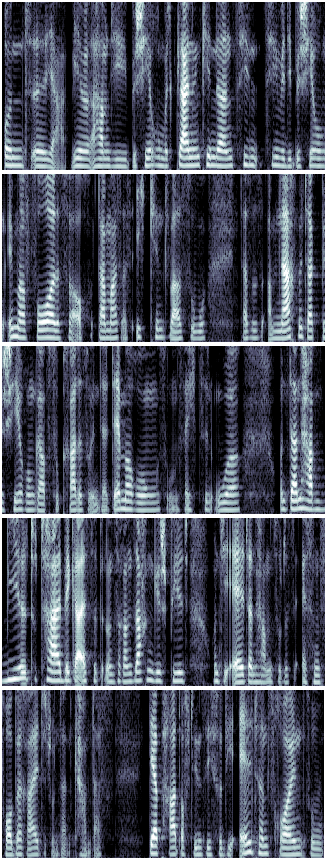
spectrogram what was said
Und äh, ja, wir haben die Bescherung mit kleinen Kindern, ziehen, ziehen wir die Bescherung immer vor. Das war auch damals, als ich Kind war, so, dass es am Nachmittag Bescherung gab, so gerade so in der Dämmerung, so um 16 Uhr. Und dann haben wir total begeistert mit unseren Sachen gespielt und die Eltern haben so das Essen vorbereitet und dann kam das der Part, auf den sich so die Eltern freuen, so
